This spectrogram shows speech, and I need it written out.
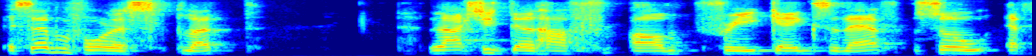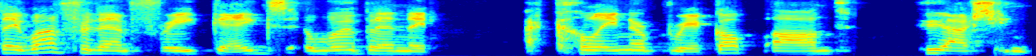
it said before the split, actually did have um free gigs left. So if they went for them three gigs, it would have been like a cleaner breakup, and who actually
